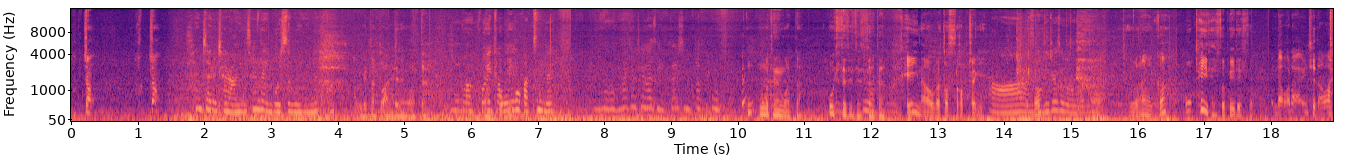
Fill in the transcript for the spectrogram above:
확정 확정 한자를 잘 아는 게 상당히 멋있어 보이는데? 모르겠다. 또 안 되는 것 같다. 뭔가 거의 다 온 것 같은데. 이거 화장실 가서 이빨 좀 닦고. 어? 뭔가 되는 것 같다. 오 됐다 됐다 됐다 됐다. Pay Now가 떴어 갑자기. 아 그래서? 느려서 그런 거구나. 어 이걸 하니까? 오 pay 됐어 pay 됐어. 나와라 이제 나와라.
